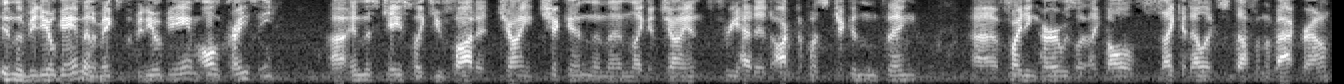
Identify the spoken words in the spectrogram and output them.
in the video game, and it makes the video game all crazy. Uh, in this case, like you fought a giant chicken and then like a giant three-headed octopus chicken thing. Uh, fighting her was like all psychedelic stuff in the background.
